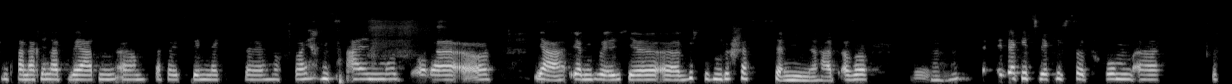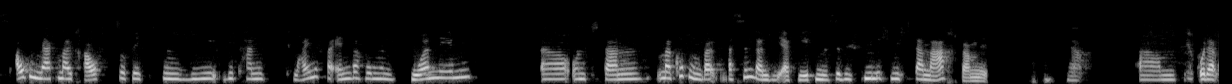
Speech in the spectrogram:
daran erinnert werden, äh, dass er jetzt demnächst äh, noch Steuern zahlen muss oder äh, ja, irgendwelche äh, wichtigen Geschäftstermine hat. Also mhm. da geht es wirklich so drum, das Augenmerk mal drauf zu richten, wie, wie kann ich kleine Veränderungen vornehmen und dann mal gucken, was, was sind dann die Ergebnisse, wie fühle ich mich danach damit. Ja. Ähm, oder,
